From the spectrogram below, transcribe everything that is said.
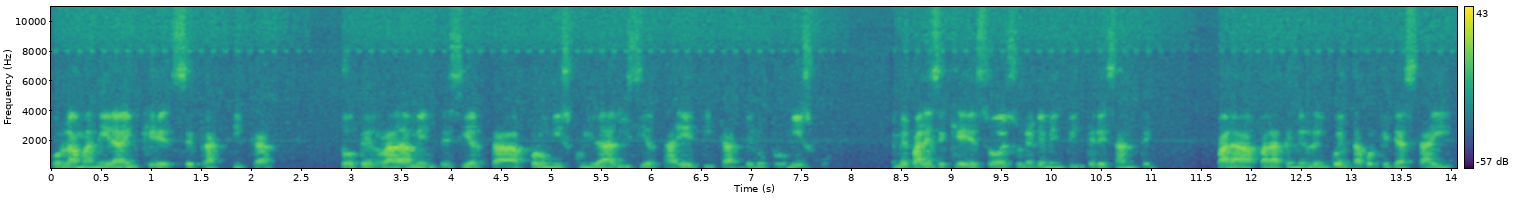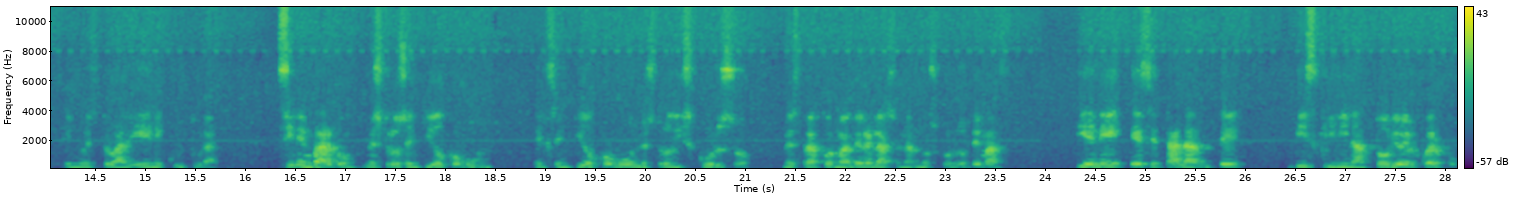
por la manera en que se practica soterradamente cierta promiscuidad y cierta ética de lo promiscuo. Me parece que eso es un elemento interesante para, para tenerlo en cuenta porque ya está ahí en nuestro ADN cultural. Sin embargo, nuestro sentido común, el sentido común, nuestro discurso, nuestra forma de relacionarnos con los demás, tiene ese talante discriminatorio del cuerpo.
